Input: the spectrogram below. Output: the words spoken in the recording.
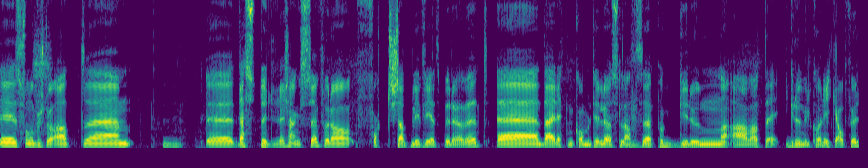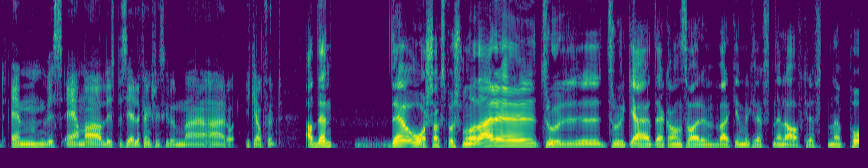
det er sånn å forstå at uh, Eh, det er større sjanse for å fortsatt bli frihetsberøvet eh, der retten kommer til løslatelse pga. at grunnvilkåret ikke er oppfylt, enn hvis en av de spesielle fengslingsgrunnene er ikke er oppfylt? Ja, den, Det årsaksspørsmålet der eh, tror, tror, ikke jeg at jeg kan svare verken bekreftende eller avkreftende på.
